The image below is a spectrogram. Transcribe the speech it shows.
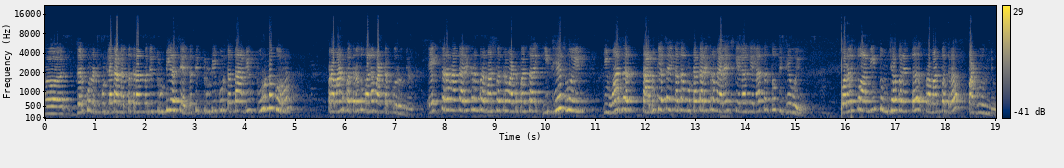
जर कुठल्या कागदपत्रांमध्ये त्रुटी असेल तर ती त्रुटी पूर्तता आम्ही पूर्ण करून प्रमाणपत्र तुम्हाला वाटप करून देऊ. एक तर हा कार्यक्रम प्रमाणपत्र वाटपाचा इथेच होईल किंवा जर तालुक्याचा एखादा मोठा कार्यक्रम अरेंज केला गेला तर तो तिथे होईल. परंतु आम्ही तुमच्यापर्यंत प्रमाणपत्र पाठवून देऊ.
